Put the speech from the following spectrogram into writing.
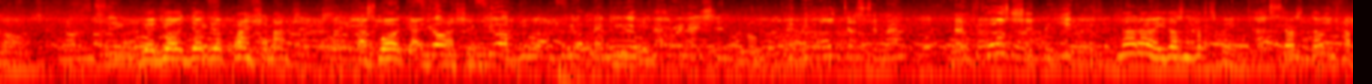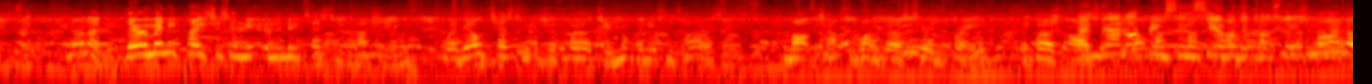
last? You're, you're, you're, you're playing semantics. That's word games, If you're, you're, you're making a correlation with the Old Testament, then both should be equal. No, no, he doesn't have to be. It doesn't, doesn't have to be. No, no. There are many places in the, in the New Testament, Hashim, where the Old Testament is referred to, not in its entirety. Mark chapter 1, verse 2 and 3 refers to And they're not being sincere with the translation. No, no,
